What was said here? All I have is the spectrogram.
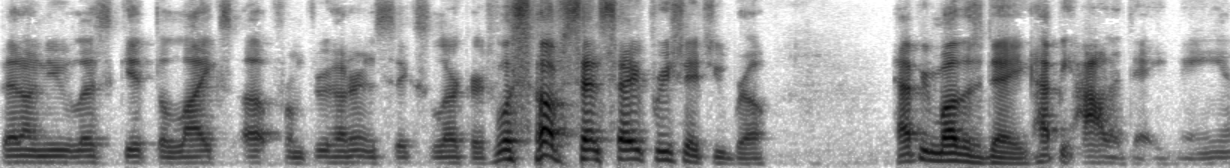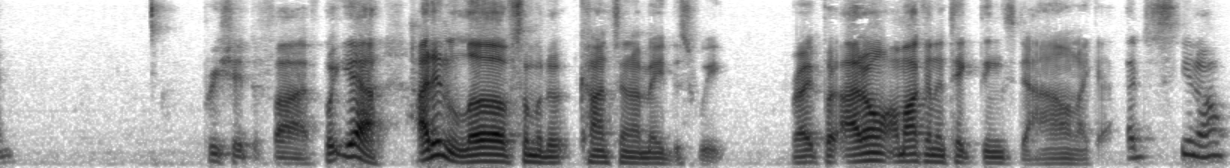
bet on you. Let's get the likes up from 306 lurkers. What's up, Sensei? Appreciate you, bro. Happy Mother's Day. Happy holiday, man. Appreciate the five. But yeah, I didn't love some of the content I made this week, right? But I don't, I'm not going to take things down. Like, I just, you know,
